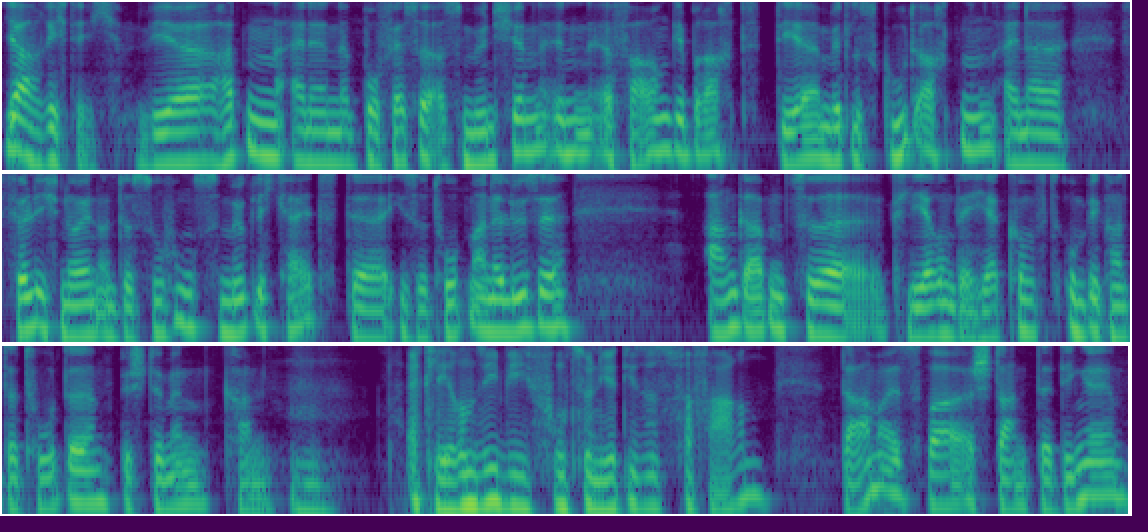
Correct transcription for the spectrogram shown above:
Ja, richtig. Wir hatten einen Professor aus München in Erfahrung gebracht, der mittels Gutachten einer völlig neuen Untersuchungsmöglichkeit der Isotopenanalyse Angaben zur Klärung der Herkunft unbekannter Toter bestimmen kann. Mhm. Erklären Sie, wie funktioniert dieses Verfahren? Damals war Stand der Dinge,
